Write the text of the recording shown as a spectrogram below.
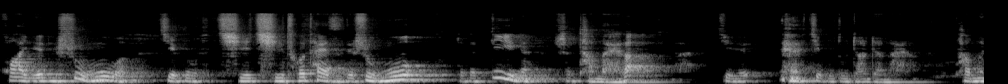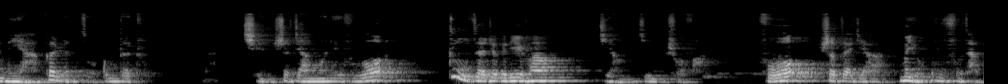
花园的树木啊，结果乞乞托太子的树木。这个地呢是他买了啊，结 结果都长者买了。他们两个人做功德主，请释迦牟尼佛住在这个地方讲经说法。佛是在家没有辜负他们，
